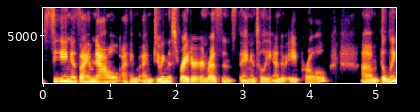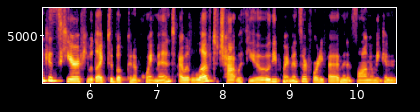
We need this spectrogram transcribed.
seeing as I am now, I'm, I'm doing this writer in residence thing until the end of April. Um, the link is here if you would like to book an appointment. I would love to chat with you. The appointments are 45 minutes long and we can,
